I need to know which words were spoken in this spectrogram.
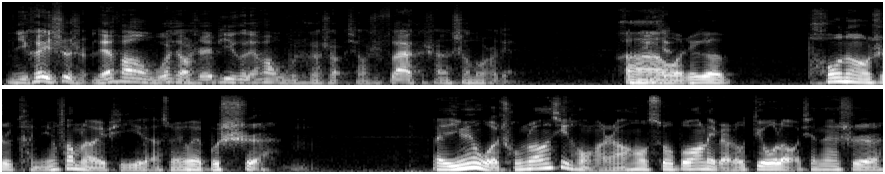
你可以试试连放五个小时 APE 和连放五十个小时 FLAC 上升多少电？啊，我这个 Pono 是肯定放不了 APE 的，所以我也不试。嗯，呃，因为我重装系统了，然后所有播放列表都丢了。我现在是，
